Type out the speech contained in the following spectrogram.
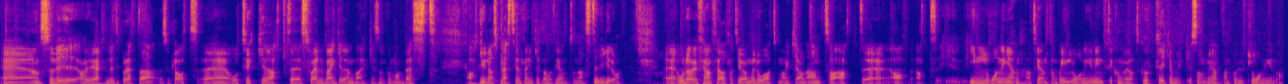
Eh, så vi har ju räknat lite på detta såklart eh, och tycker att eh, Swedbank är den banken som kommer att bäst ja, gynnas mest helt enkelt av att räntorna stiger. Då. och det har ju framförallt att göra med då att man kan anta att, ja, att inlåningen, att räntan på inlåningen inte kommer att gå upp lika mycket som räntan på utlåningen. Då.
